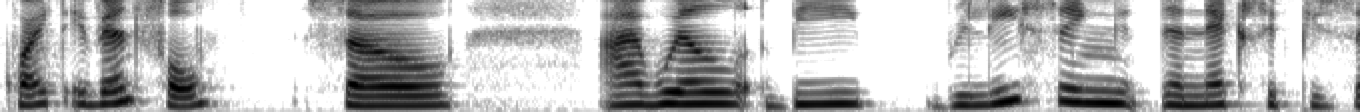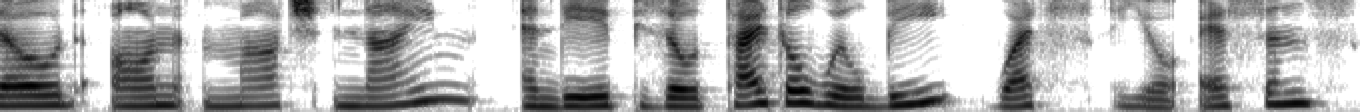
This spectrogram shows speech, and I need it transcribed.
quite eventful. So, I will be releasing the next episode on March 9, and the episode title will be What's Your Essence?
